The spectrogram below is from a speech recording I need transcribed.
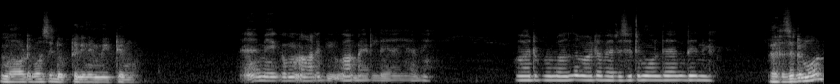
මම ආවට පස්සේ ડોක්ටර් කෙනෙක් මීට් වෙමු. මේක මොනවාරි කිව්වා මැරලා යන්නේ ඔයාට පුළුවන් ද මට පැරසිටමෝල් දෙයක් දෙන්න පැරසිටමෝල්?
